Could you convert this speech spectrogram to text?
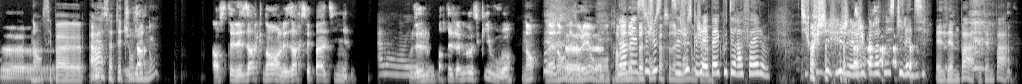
non euh, Non, c'est pas. Euh, ah, ça a peut-être changé de nom Alors, c'était les arcs. Non, les arcs, c'est pas à Tignes. Ah non, Vous, ne partez jamais au ski, vous hein Non, bah non, désolé, on, on travaille non, notre basson juste, personnellement. C'est juste que j'avais euh. pas écouté Raphaël. Du coup, j'ai pas retenu ce qu'il a dit. Elles aiment pas, elles t'aiment pas.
